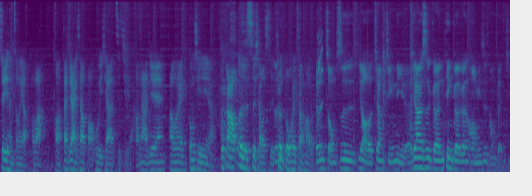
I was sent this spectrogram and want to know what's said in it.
这也很重要，好吧？好，大家还是要保护一下自己了。好，那今天阿威恭喜你啊，不到二十四小时就夺回账号了。人总是要有这样经历的，现在是跟听哥跟黄明志同等级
